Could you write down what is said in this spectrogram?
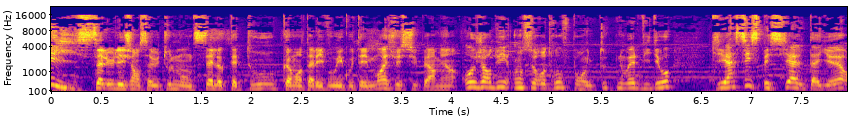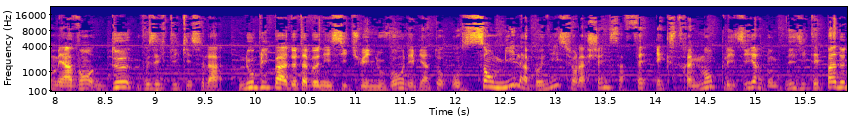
Hey, salut les gens, salut tout le monde, c'est Loctet2, comment allez-vous? Écoutez, moi je vais super bien. Aujourd'hui, on se retrouve pour une toute nouvelle vidéo qui est assez spécial d'ailleurs, mais avant de vous expliquer cela, n'oublie pas de t'abonner si tu es nouveau, on est bientôt aux 100 000 abonnés sur la chaîne, ça fait extrêmement plaisir, donc n'hésitez pas de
